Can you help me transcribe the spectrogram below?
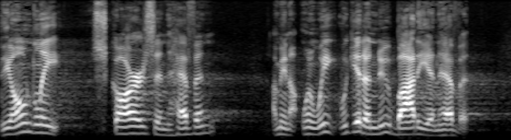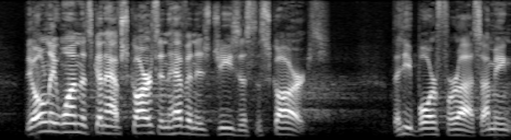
The only scars in heaven, I mean, when we, we get a new body in heaven, the only one that's going to have scars in heaven is Jesus, the scars that he bore for us. I mean,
